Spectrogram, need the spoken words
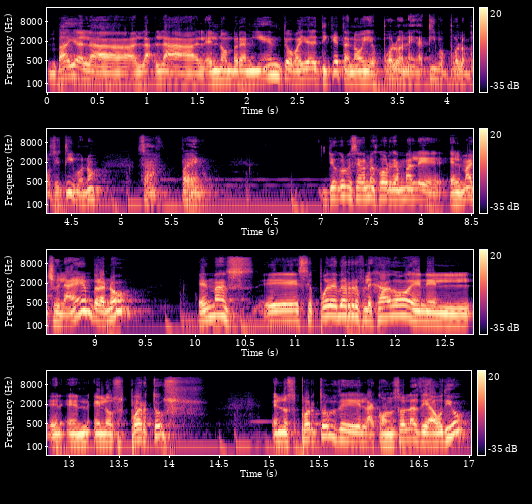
vaya la, el nombramiento, vaya la etiqueta, no, oye, polo negativo, polo positivo, ¿no? O sea, bueno, yo creo que será mejor llamarle el macho y la hembra, ¿no? Es más, eh, se puede ver reflejado en, el, en, los puertos, en los puertos de las consolas de audio.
